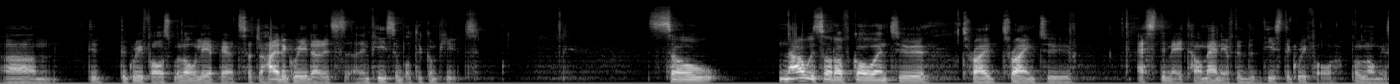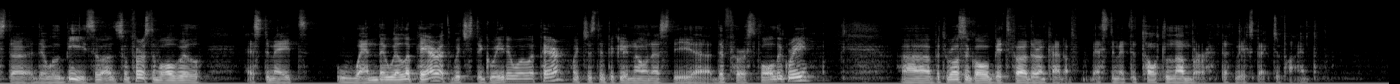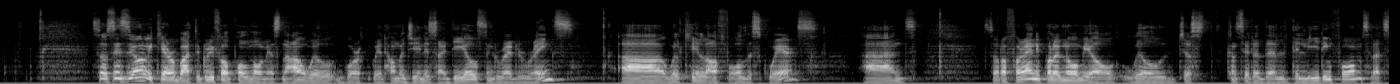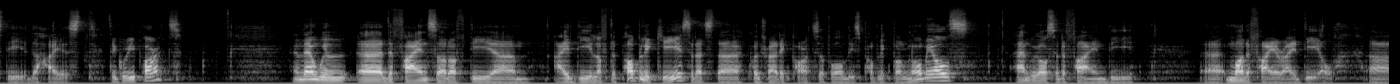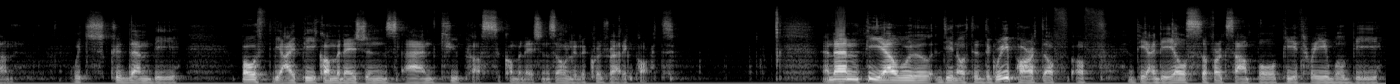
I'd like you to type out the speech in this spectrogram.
um, the degree falls will only appear at such a high degree that it's infeasible to compute. So now we sort of go into try, trying to estimate how many of the, these degree fall polynomials there, there will be. So, so first of all, we'll estimate when they will appear, at which degree they will appear, which is typically known as the, uh, the first fall degree. Uh, but we'll also go a bit further and kind of estimate the total number that we expect to find. So since we only care about degree fall polynomials now, we'll work with homogeneous ideals and graded rings. Uh, we'll kill off all the squares. And sort of for any polynomial, we'll just consider the, the leading form, so that's the, the highest degree part. And then we'll uh, define sort of the um, ideal of the public key, so that's the quadratic parts of all these public polynomials and we also define the uh, modifier ideal, um, which could then be both the IP combinations and Q plus combinations, only the quadratic part. And then PL will denote the degree part of, of the ideals. So for example, P3 will be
